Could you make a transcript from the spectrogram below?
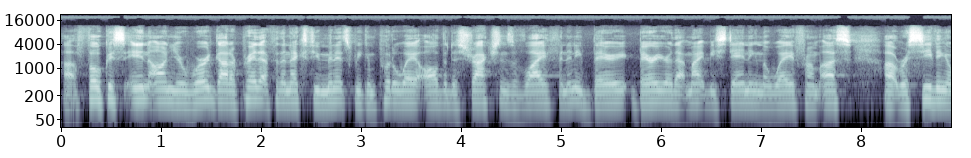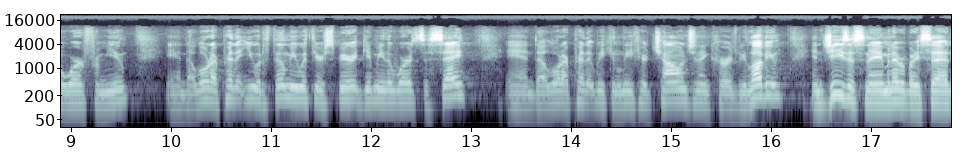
uh, focus in on your word. God, I pray that for the next few minutes we can put away all the distractions of life and any bar- barrier that might be standing in the way from us uh, receiving a word from you. And uh, Lord, I pray that you would fill me with your spirit, give me the words to say. And uh, Lord, I pray that we can leave here challenged and encouraged. We love you. In Jesus' name, and everybody said,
